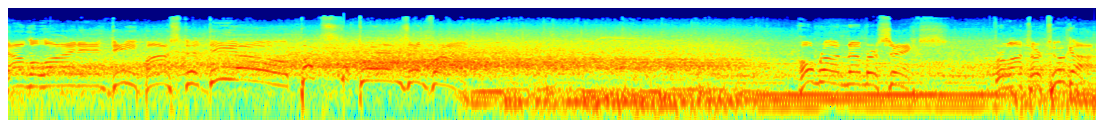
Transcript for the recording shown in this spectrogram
Down the line and deep. Astudillo puts the Twins in front. Home run number six for La Tortuga.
